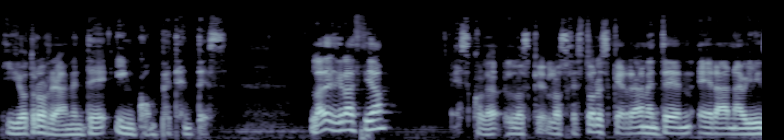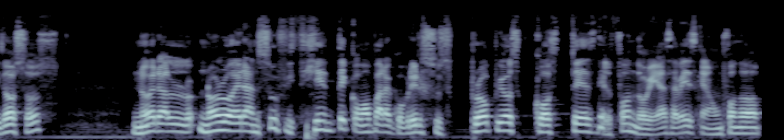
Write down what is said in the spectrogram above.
y otros realmente incompetentes. La desgracia es los, que, los gestores que realmente eran habilidosos no, no lo eran suficiente como para cubrir sus propios costes del fondo, que ya sabéis que en un fondo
